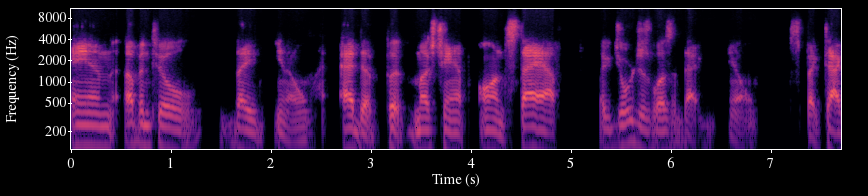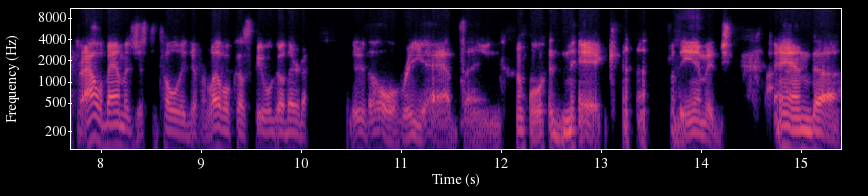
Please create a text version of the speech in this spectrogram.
and up until they, you know, had to put Muschamp on staff, like Georgia's wasn't that, you know, spectacular. Alabama's just a totally different level because people go there to do the whole rehab thing with Nick for the image. And, uh,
